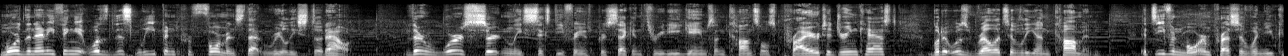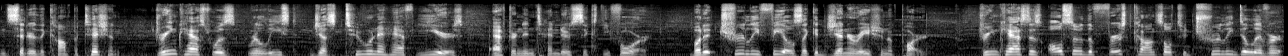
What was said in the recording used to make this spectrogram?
More than anything, it was this leap in performance that really stood out. There were certainly 60 frames per second 3D games on consoles prior to Dreamcast, but it was relatively uncommon. It's even more impressive when you consider the competition. Dreamcast was released just two and a half years after Nintendo 64, but it truly feels like a generation apart. Dreamcast is also the first console to truly deliver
